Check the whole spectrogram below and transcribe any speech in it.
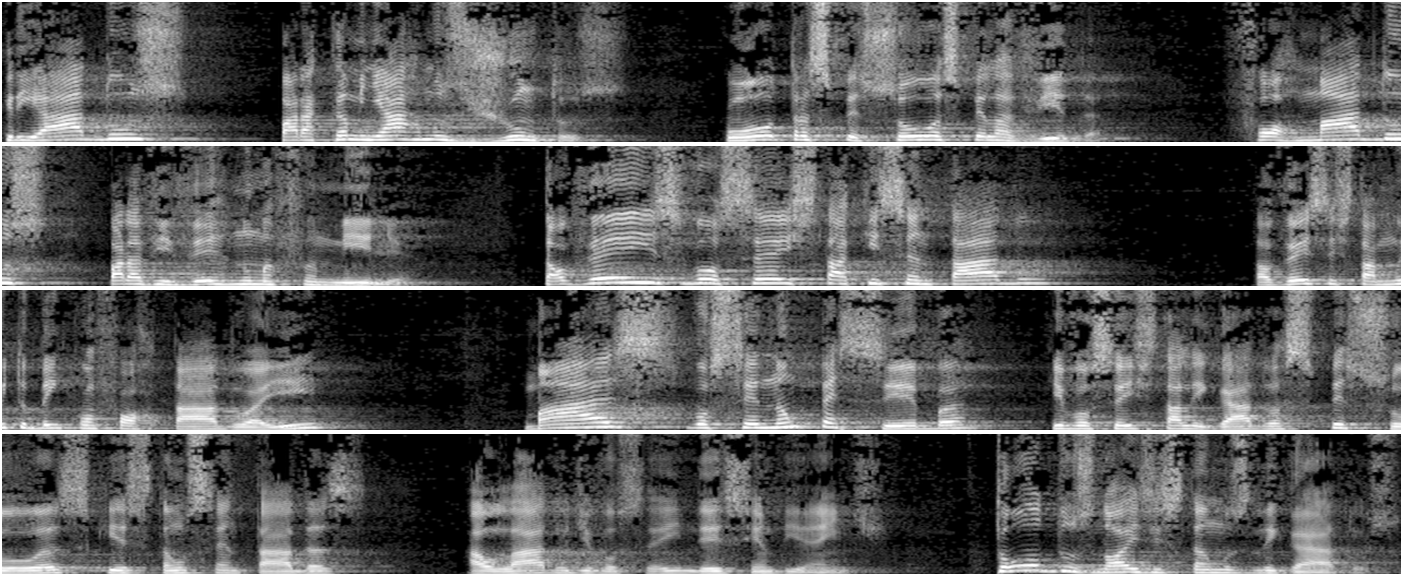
criados para caminharmos juntos com outras pessoas pela vida, formados para viver numa família. Talvez você está aqui sentado, talvez você está muito bem confortado aí, mas você não perceba que você está ligado às pessoas que estão sentadas ao lado de você nesse ambiente. Todos nós estamos ligados.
